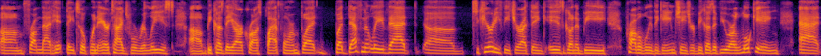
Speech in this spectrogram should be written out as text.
um, from that hit they took when AirTags were released uh, because they are cross platform. But but definitely that uh, security feature I think is going to be probably the game changer because if you are looking at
